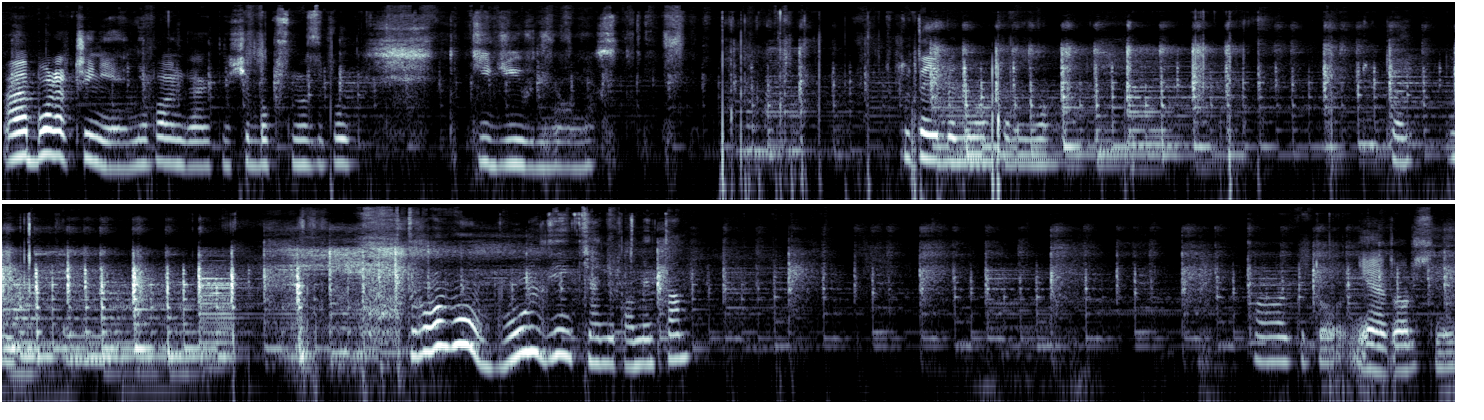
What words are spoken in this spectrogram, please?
Albo raczej nie, nie pamiętam jak ten się boks nazywał. Taki dziwny on jest. Tutaj będę wam pokazywał. Tutaj. To był building, ja nie pamiętam. Tak, to nie, jest nie.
